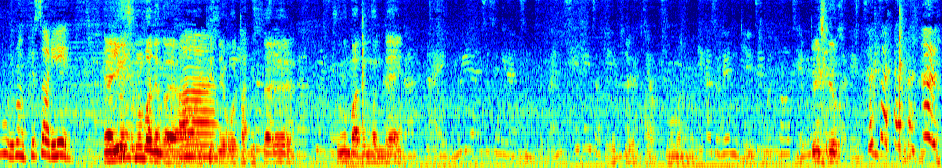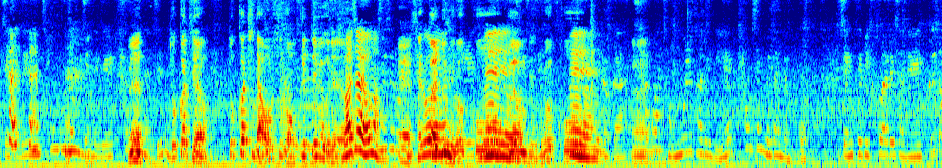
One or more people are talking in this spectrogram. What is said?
어, 이런 빗살이. 예 이거 네. 주문 받은 거예요 아. 비싸 요거 다 비싸를 주문 받은 건데 다. 주문은 재능을 네, 타고나진 똑같아요 똑같이 나올 수가 없기 때문에 그래요 맞아요. 예 색깔도 이거는- 그렇고 네. 모양도 그렇고 네. 네. 사과 정물화를 위해 평생 매달렸고 생트 빅투아르 산을 끝없이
